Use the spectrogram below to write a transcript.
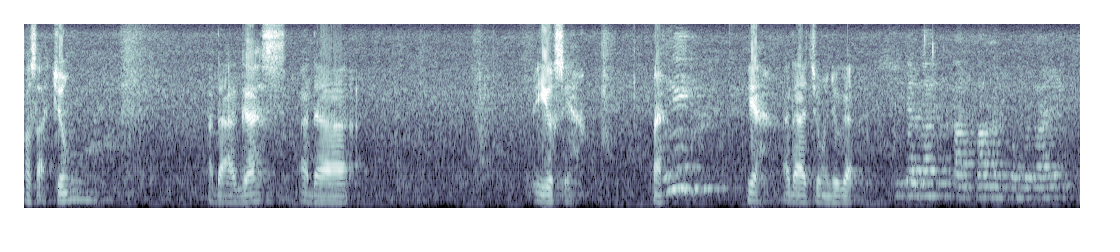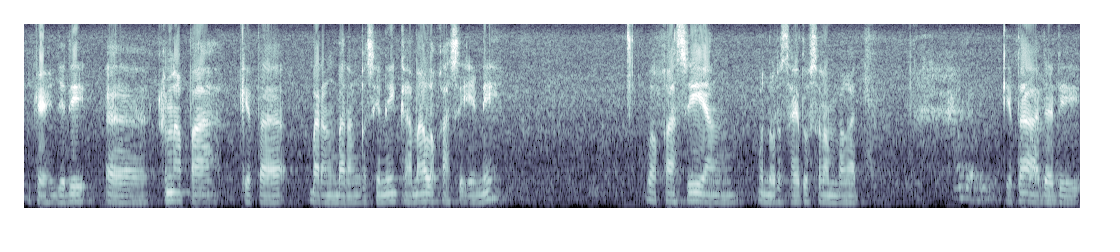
Hos Acung, ada Agas, ada Ius ya. Nah, ya ada Acung juga. Oke, jadi eh, kenapa kita bareng-barang ke sini? Karena lokasi ini lokasi yang menurut saya itu serem banget. Kita ada di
